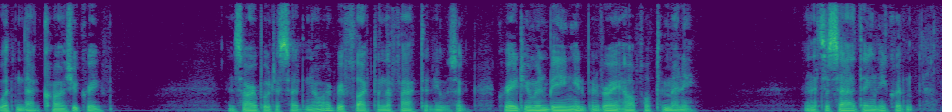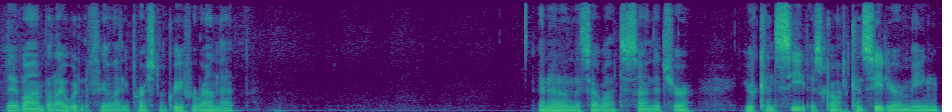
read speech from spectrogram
Wouldn't that cause you grief? And Sariputta said, no, I'd reflect on the fact that he was a great human being. He'd been very helpful to many. And it's a sad thing he couldn't live on, but I wouldn't feel any personal grief around that. And then I said, well, that's a sign that your your conceit is gone. Conceit here meaning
